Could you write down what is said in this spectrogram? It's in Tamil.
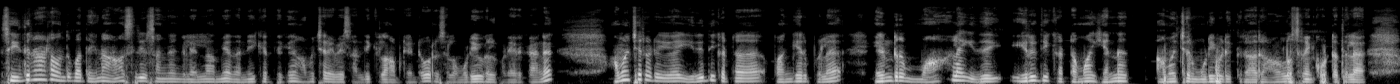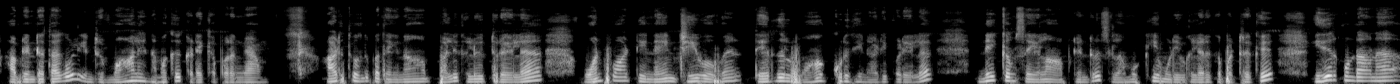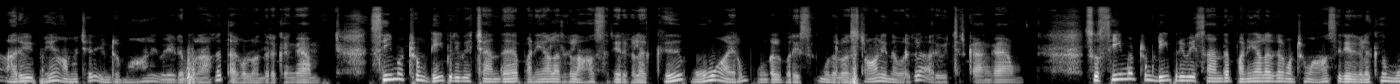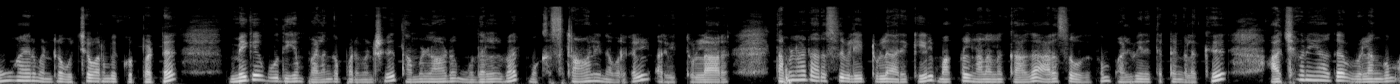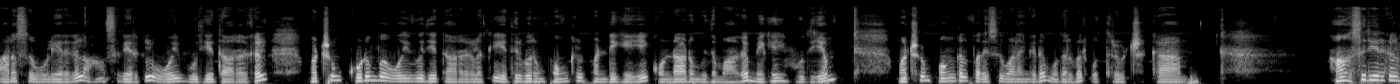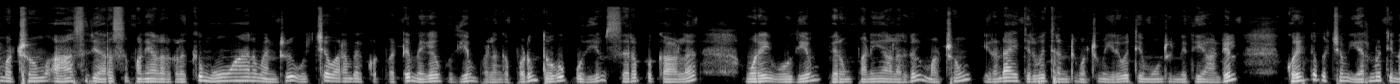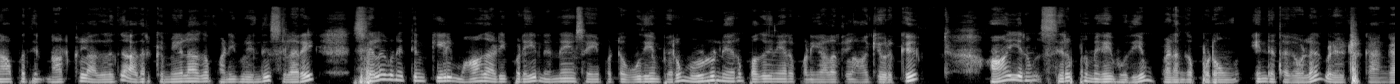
ஸோ இதனால் வந்து பார்த்திங்கன்னா ஆசிரியர் சங்கங்கள் எல்லாமே அதை நீக்கிறதுக்கு அமைச்சரவை சந்திக்கலாம் அப்படின்ட்டு ஒரு சில முடிவுகள் பண்ணியிருக்காங்க. அமைச்சருடைய இறுதிக்கட்ட பங்கேற்பில் இன்று மாலை இது இறுதிக்கட்டமாக என்ன அமைச்சர் முடிவெடுக்கிறாரு ஆலோசனை கூட்டத்தில் அப்படின்ற தகவல் இன்று மாலை நமக்கு கிடைக்க போகிறேங்க அடுத்து வந்து பார்த்திங்கன்னா பள்ளி கல்வித்துறையில் ஒன் ஃபார்ட்டி நைன் ஜிஓவை தேர்தல் வாக்குறுதியின் அடிப்படையில் நீக்கம் செய்யலாம் அப்படின்ற சில முக்கிய முடிவுகள் எடுக்கப்பட்டிருக்கு. இதற்குண்டான அறிவிப்பையும் அமைச்சர் இன்று மாலை வெளியிடப்போவதாக தகவல் வந்திருக்குங்க. சி மற்றும் டி பிரிவை சேர்ந்த பணியாளர்கள் ஆசிரியர்களுக்கு மூவாயிரம் பொங்கல் பரிசு முதல்வர் ஸ்டாலின் அவர்கள் அறிவிச்சிருக்காங்க. ஸோ சி மற்றும் டி பிரிவை சார்ந்த பணியாளர்கள் மற்றும் ஆசிரியர்களுக்கு மூவாயிரம் என்ற உச்சவரம்பிற்குட்பட்ட மிக ஊதியம் வழங்கப்படும் என்று தமிழ்நாடு முதல்வர் மு ஸ்டாலின் அவர்கள் அறிவித்துள்ளார். தமிழ்நாடு அரசு வெளியிட்டுள்ள அறிக்கையில் மக்கள் நலனுக்காக அரசு வகுக்கும் பல்வேறு திட்டங்களுக்கு அச்சாணியாக விளங்கும் அரசு ஊழியர்கள் ஆசிரியர்கள் ஓய்வூதியதாரர்கள் மற்றும் குடும்ப ஓய்வூதியதாரர்களுக்கு எதிர்வரும் பொங்கல் பண்டிகையை கொண்டாடும் விதமாக மிகை ஊதியம் மற்றும் பொங்கல் பரிசு வழங்கிட முதல்வர் உத்தரவிட்டிருக்கார். ஆசிரியர்கள் மற்றும் ஆசிரியர் அரசு பணியாளர்களுக்கு மூவாயிரம் என்று உச்ச வரம்பிற்குட்பட்டு மிக ஊதியம் வழங்கப்படும் தொகுப்பூதியம் சிறப்பு கால முறை ஊதியம் பெறும் பணியாளர்கள் மற்றும் இரண்டாயிரத்தி இருபத்தி ரெண்டு மற்றும் இருபத்தி மூன்று நிதியாண்டில் குறைந்தபட்சம் இருநூத்தி நாற்பது நாட்கள் அல்லது அதற்கு மேலாக பணிபுரிந்து சிலரை செலவினத்தின் கீழ் மாத அடிப்படையில் நிர்ணயம் செய்யப்பட்ட ஊதியம் பெறும் முழு நேரம் பகுதி நேர பணியாளர்கள் ஆகியோருக்கு ஆயிரம் சிறப்பு மிகை ஊதியம் வழங்கப்படும் இந்த தகவலை வெளியிட்டிருக்காங்க.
